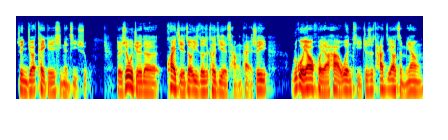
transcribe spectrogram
所以你就要 take 一些新的技术。对，所以我觉得快节奏一直都是科技的常态，所以。如果要回答他的问题，就是他要怎么样？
